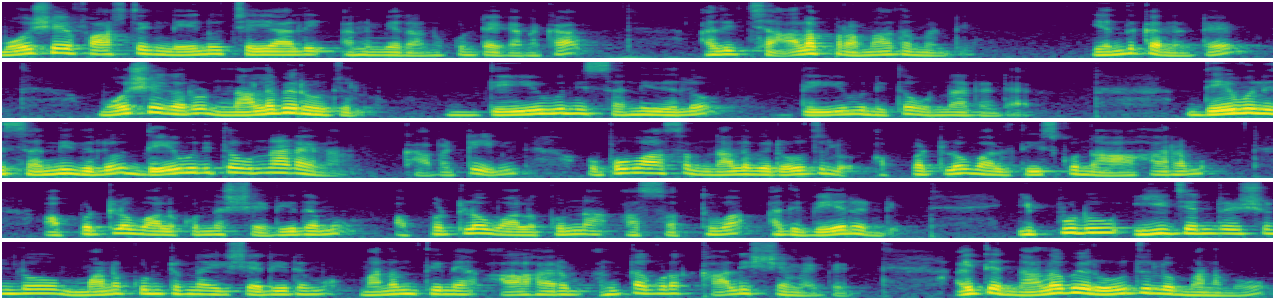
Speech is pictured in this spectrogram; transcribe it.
మోషే ఫాస్టింగ్ నేను చేయాలి అని మీరు అనుకుంటే కనుక అది చాలా ప్రమాదం అండి. ఎందుకనంటే మోషే గారు నలభై రోజులు దేవుని సన్నిధిలో దేవునితో ఉన్నాడండి ఆయన. దేవుని సన్నిధిలో దేవునితో ఉన్నాడు ఆయన కాబట్టి ఉపవాసం నలభై రోజులు అప్పట్లో వాళ్ళు తీసుకున్న ఆహారము అప్పట్లో వాళ్ళకున్న శరీరము అప్పట్లో వాళ్ళకున్న ఆ సత్తువ అది వేరండి. ఇప్పుడు ఈ జనరేషన్లో మనకుంటున్న ఈ శరీరము మనం తినే ఆహారం అంతా కూడా కాలుష్యం అయిపోయింది. అయితే నలభై రోజులు మనము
